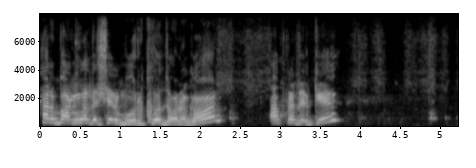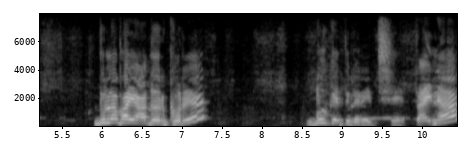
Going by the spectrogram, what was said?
আর বাংলাদেশের মূর্খ জনগণ আপনাদেরকে দুলাভাই আদর করে বুকে তুলে নিচ্ছে, তাই না?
